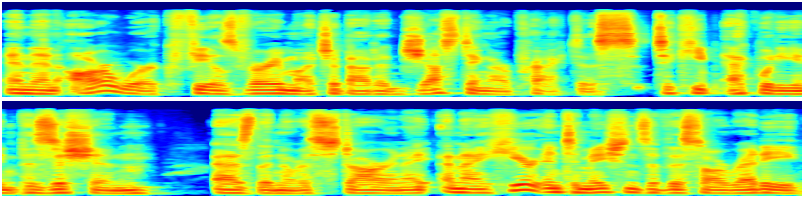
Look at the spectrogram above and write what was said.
And then our work feels very much about adjusting our practice to keep equity in position as the North Star. And I and I hear intimations of this already,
